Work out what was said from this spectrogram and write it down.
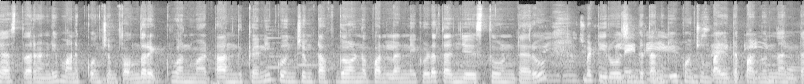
చేస్తారండి. మనకు కొంచెం తొందర ఎక్కువ అనమాట అందుకని కొంచెం టఫ్గా ఉన్న పనులన్నీ కూడా తను చేస్తూ ఉంటారు. బట్ ఈరోజు ఇంకా తనకి కొంచెం బయట పని ఉందంట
